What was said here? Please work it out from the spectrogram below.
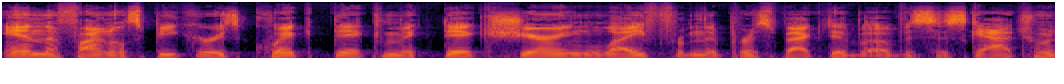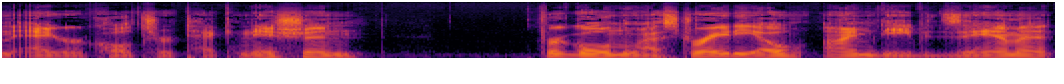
And the final speaker is Quick Dick McDick, sharing life from the perspective of a Saskatchewan agriculture technician. For Golden West Radio, I'm David Zamet.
